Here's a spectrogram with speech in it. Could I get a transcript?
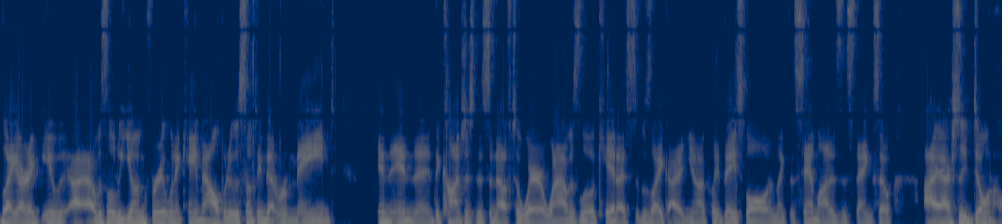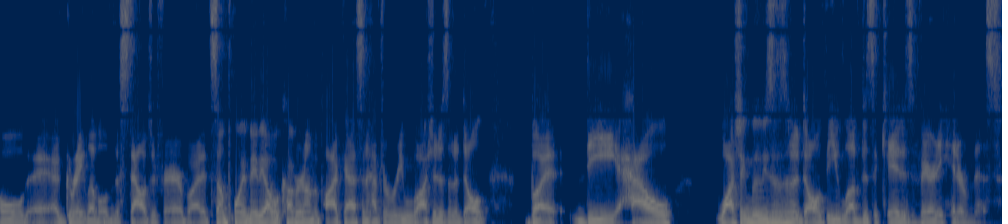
Like or it, I was a little young for it when it came out, but it was something that remained in in the, the consciousness enough to where when I was a little kid, I was like, I you know I played baseball and like the Sandlot is this thing. So I actually don't hold a, a great level of nostalgia for Airbud. At some point, maybe I will cover it on the podcast and have to rewatch it as an adult. But the how watching movies as an adult that you loved as a kid is very hit or miss.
